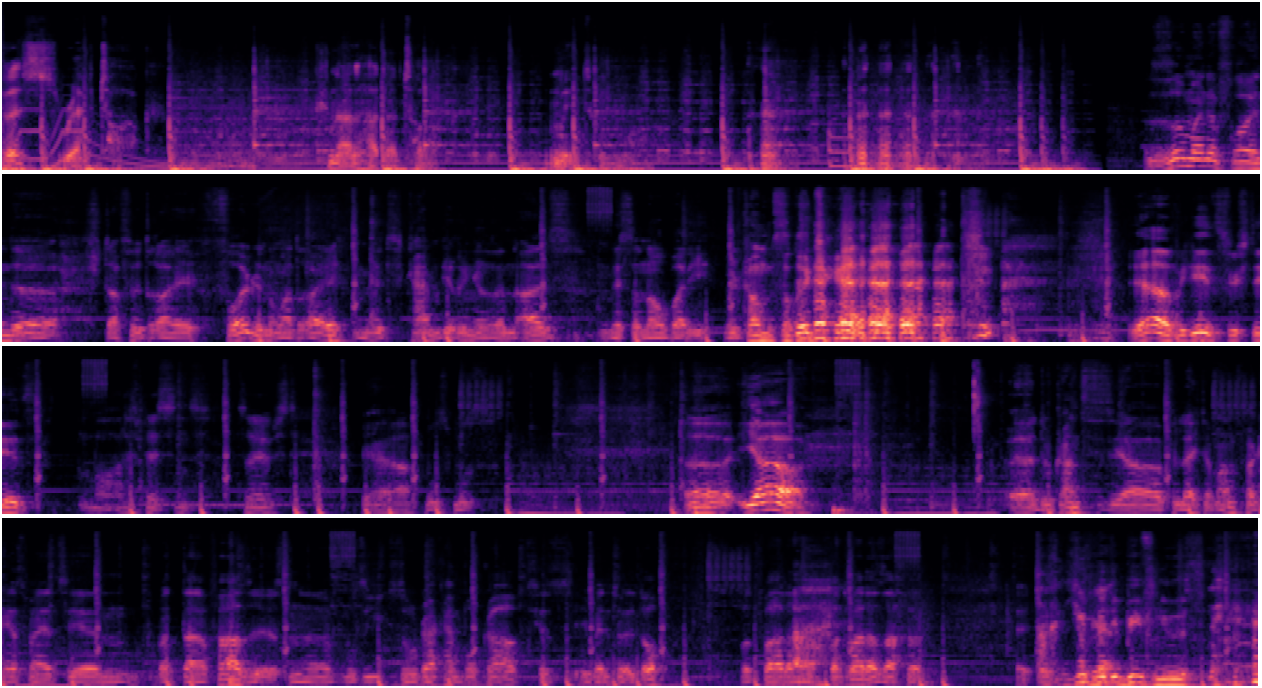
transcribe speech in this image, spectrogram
Chris Rap Talk. Knallharter Talk mit Humor. So, meine Freunde, Staffel 3, Folge Nummer 3 mit keinem geringeren als Mr. Nobody. Willkommen zurück. ja, wie geht's? Wie steht's? Boah, alles bestens. Selbst. Ja, muss, muss. Äh, ja, äh, du kannst ja vielleicht am Anfang erstmal erzählen, was da Phase ist. Ne? Musik so gar keinen Bock gehabt, jetzt eventuell doch. Was war da, was war da Sache? Äh, Ach, ich Gib mir ja- die Beef News.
